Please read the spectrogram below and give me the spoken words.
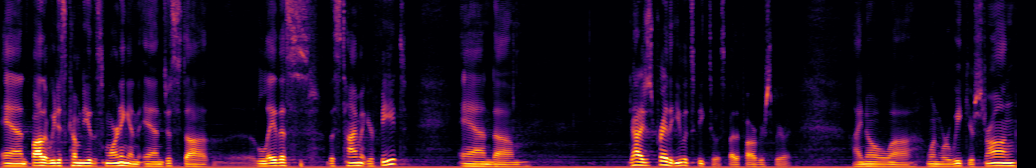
And father we just come to you this morning and, and just uh, lay this this time at your feet. And um, god i just pray that you would speak to us by the power of your spirit. I know uh, when we're weak you're strong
